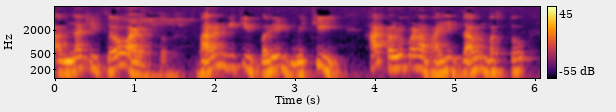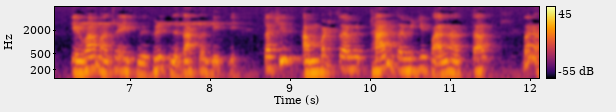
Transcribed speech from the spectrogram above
अन्नाची चव वाढवतं. भारंगीची बहीण मेथी हा कडूपणा भाजीत जाऊन बसतो तेव्हा मात्र एक वेगळीच नजाकत येते तशीच आंबट चवी ठाण चवीची पानं असतात. बरं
